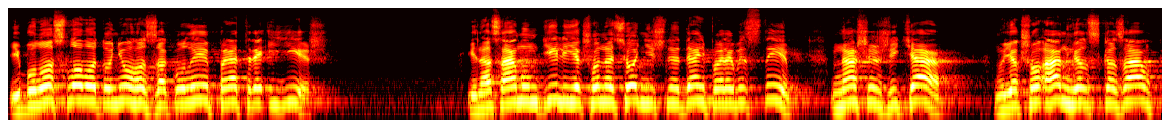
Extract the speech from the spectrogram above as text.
І було слово до нього заколи Петре і їж. І на самом ділі, якщо на сьогоднішній день перевести наше життя, ну якщо ангел сказав,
